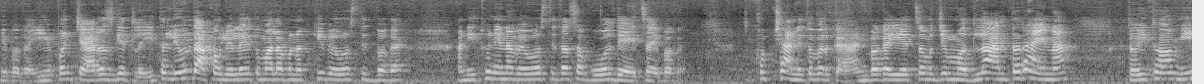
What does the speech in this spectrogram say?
हे बघा हे पण चारच घेतलं इथं लिहून दाखवलेलं आहे तुम्हाला पण नक्की व्यवस्थित बघा. आणि इथून आहे ना व्यवस्थित असा गोल द्यायचा आहे बघा. खूप छान येतो बरं का. आणि बघा याचं जे मधलं अंतर आहे ना तर इथं मी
